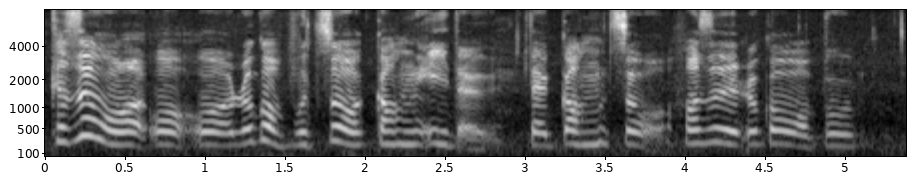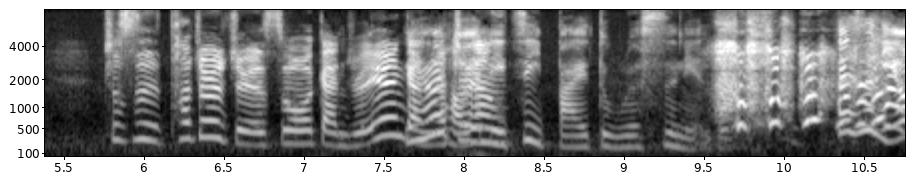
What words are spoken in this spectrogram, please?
可是我我我如果不做公益的的工作，或是如果我不，就是他就会觉得说，感觉因为感觉好像你自己白读了四年大学，但是你又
